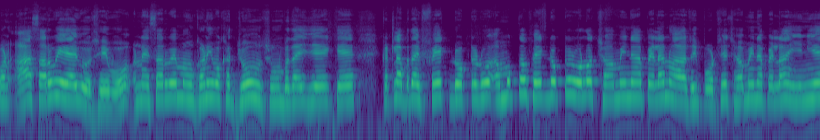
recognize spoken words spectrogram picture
પણ આ સર્વે આવ્યો છે એવો અને સર્વેમાં હું ઘણી વખત જોઉં છું બધા જે કે કેટલા બધા ફેક ડૉક્ટરો અમુક તો ફેક ડૉક્ટર ઓલો છ મહિના પહેલાંનો આ રિપોર્ટ છે. છ મહિના પહેલાં એનીએ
